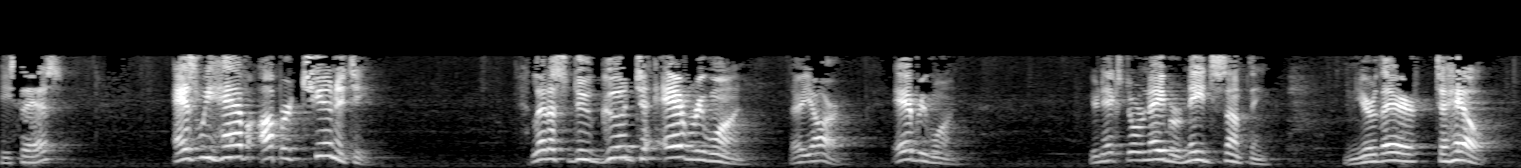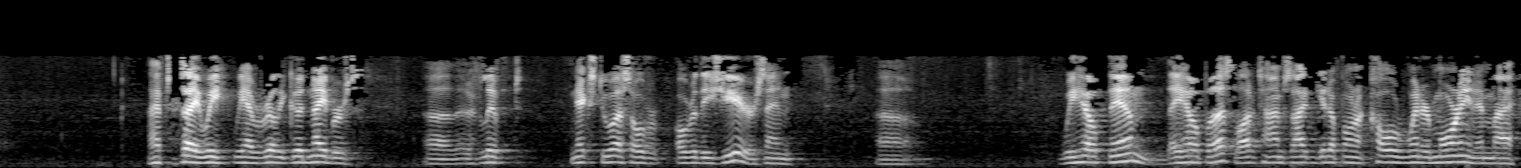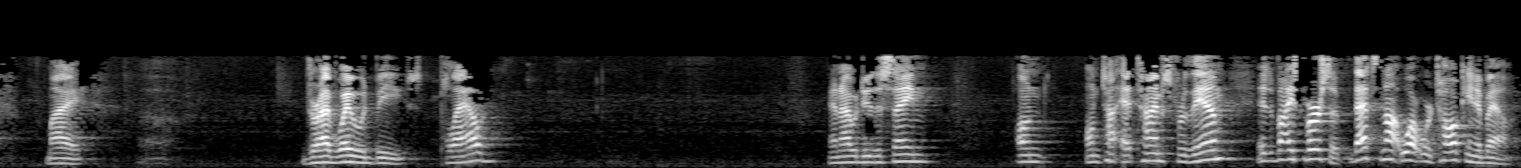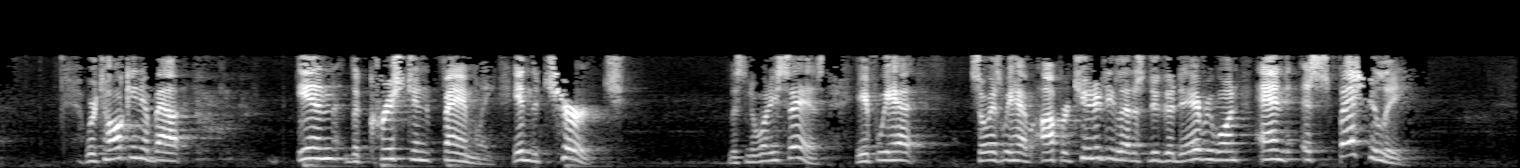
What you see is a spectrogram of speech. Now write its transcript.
he says, as we have opportunity, let us do good to everyone. There you are. Everyone. Your next door neighbor needs something, and you're there to help. I have to say, we, we have really good neighbors uh, that have lived next to us over, over these years, and uh, we help them, they help us. A lot of times I'd get up on a cold winter morning and my, my uh, driveway would be plowed. And I would do the same on, on t- at times for them, and vice versa. That's not what we're talking about. We're talking about in the Christian family, in the church. Listen to what he says. If we have so as we have opportunity, let us do good to everyone, and especially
